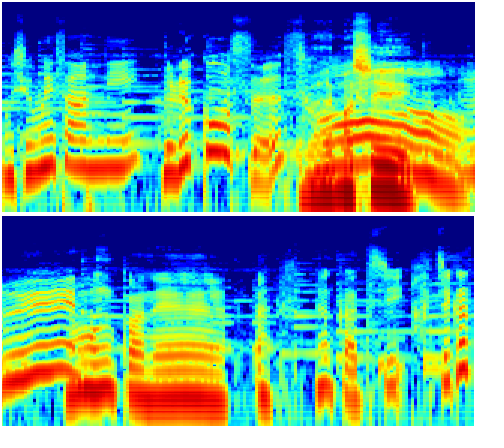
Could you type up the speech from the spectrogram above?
娘さんにフルコース？羨ましい。えー。なんかねあなんか私8月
